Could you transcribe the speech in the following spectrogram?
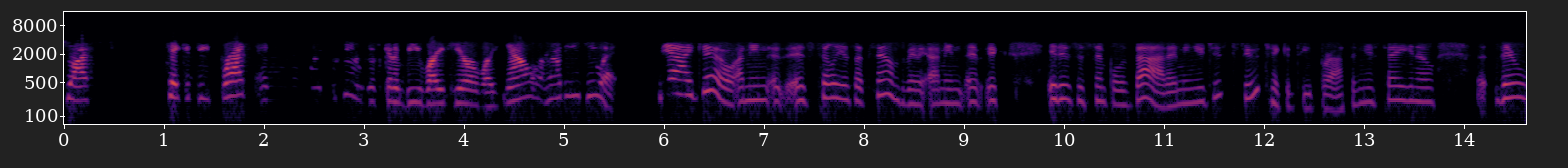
just take a deep breath and okay, I'm just going to be right here, right now, or how do you do it? Yeah, I do. I mean, as silly as that sounds, I mean, I mean, it, it it is as simple as that. I mean, you just do take a deep breath and you say, you know, there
